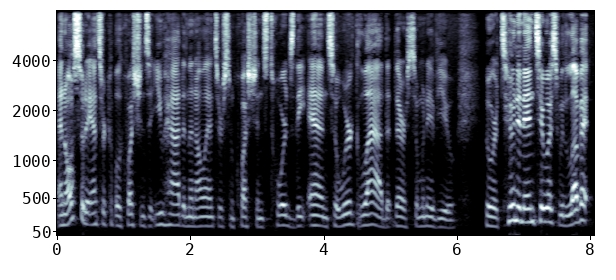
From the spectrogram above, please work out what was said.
and also to answer a couple of questions that you had, and then I'll answer some questions towards the end. So we're glad that there are so many of you who are tuning in to us. We love it.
